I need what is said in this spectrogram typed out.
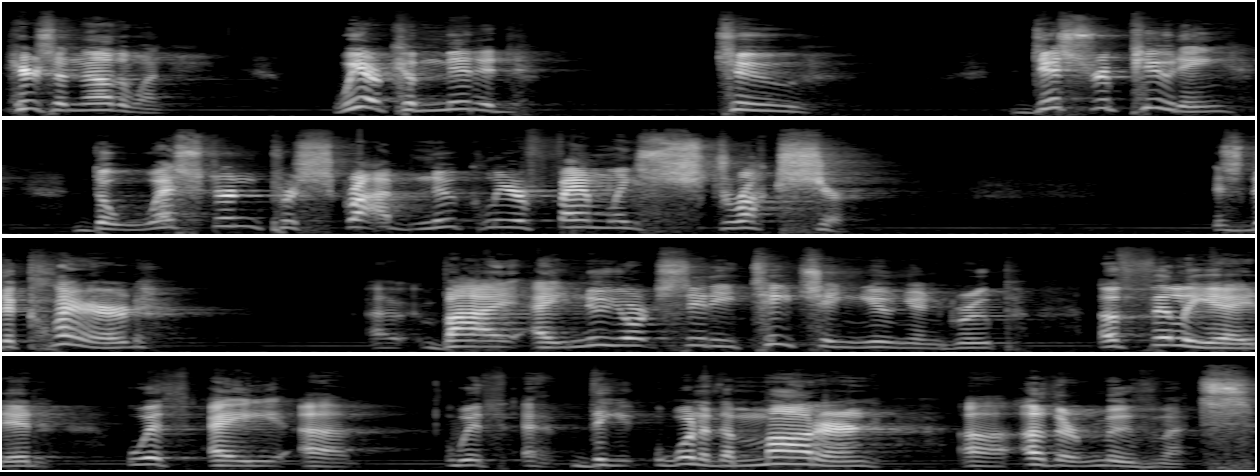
Here's another one. We are committed to disreputing the Western prescribed nuclear family structure is declared by a New York City teaching union group affiliated with a uh, with uh, the one of the modern uh, other movements.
